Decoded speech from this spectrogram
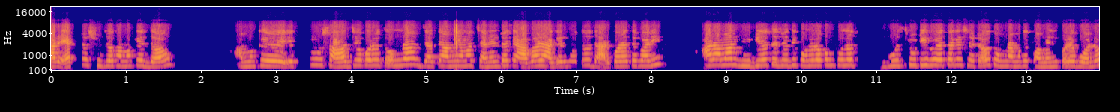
আর একটা সুযোগ আমাকে দাও। আমাকে একটু সাহায্য করো তোমরা, যাতে আমি আমার চ্যানেলটাকে আবার আগের মতো দাঁড় করাতে পারি। আর আমার ভিডিওতে যদি কোনো রকম কোনো ভুল ত্রুটি হয়ে থাকে, সেটাও তোমরা আমাকে কমেন্ট করে বলো।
